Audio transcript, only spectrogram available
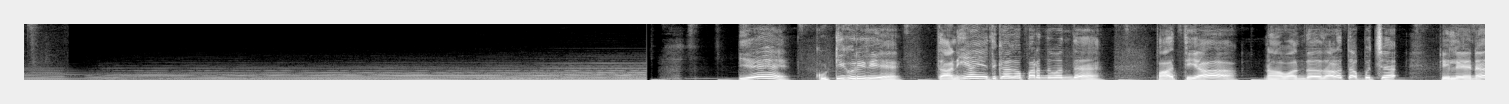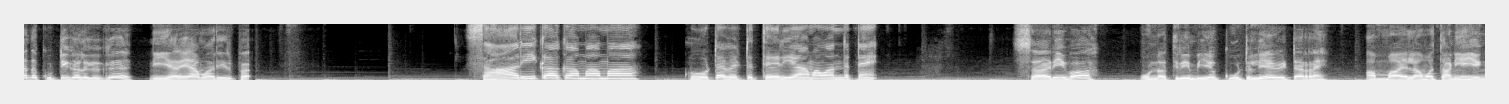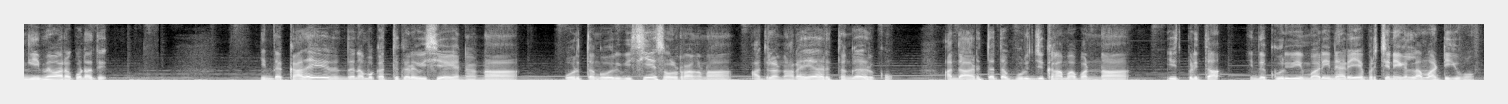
ஏ குட்டி குருவியே தனியா எதுக்காக பறந்து வந்த? பாத்தியா நான் வந்ததால தப்பிச்ச இல்லைன்னா அந்த குட்டி கழுகுக்கு நீ இறையா மாதிரி இருப்ப. சாரி காக்கா மாமா கூட்டை விட்டு தெரியாம வந்துட்டேன். சரி வா உன்னை திரும்பியும் கூட்டிலேயே விட்டுறேன். அம்மா இல்லாமல் தனியாக எங்கேயுமே வரக்கூடாது. இந்த கதையிலிருந்து நம்ம கற்றுக்கிற விஷயம் என்னன்னா ஒருத்தங்க ஒரு விஷயம் சொல்கிறாங்கன்னா அதில் நிறைய அர்த்தங்க இருக்கும். அந்த அர்த்தத்தை புரிஞ்சுக்காம பண்ணால் இப்படித்தான் இந்த குருவி மாதிரி நிறைய பிரச்சனைகள்லாம் மாட்டிக்குவோம்.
